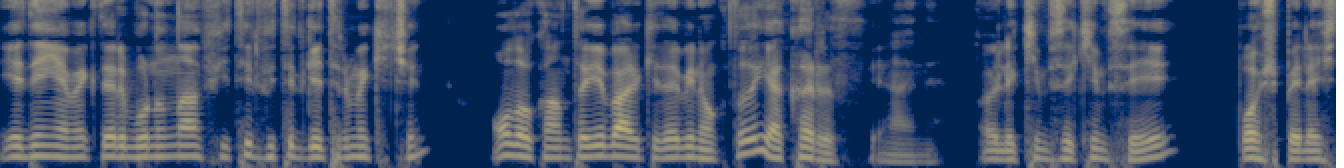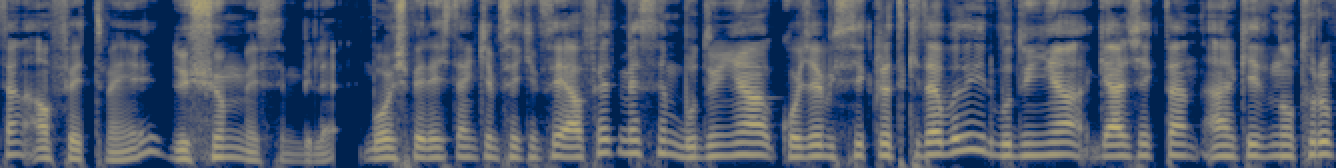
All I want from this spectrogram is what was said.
yediğin yemekleri burnundan fitil fitil getirmek için o lokantayı belki de bir noktada yakarız yani. Öyle kimse kimseyi boş beleşten affetmeyi düşünmesin bile. Boş beleşten kimse kimseyi affetmesin. Bu dünya koca bir secret kitabı değil. Bu dünya gerçekten herkesin oturup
